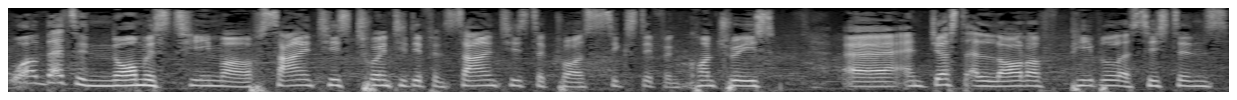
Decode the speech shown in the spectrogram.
Well, that's an enormous team of scientists, 20 different scientists across six different countries, uh, and just a lot of people, assistants,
